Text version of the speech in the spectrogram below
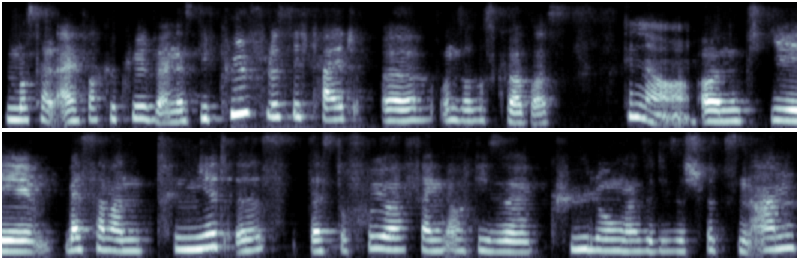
Muss halt einfach gekühlt werden. Das ist die Kühlflüssigkeit äh, unseres Körpers. Genau. Und je besser man trainiert ist, desto früher fängt auch diese Kühlung, also dieses Schwitzen an.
